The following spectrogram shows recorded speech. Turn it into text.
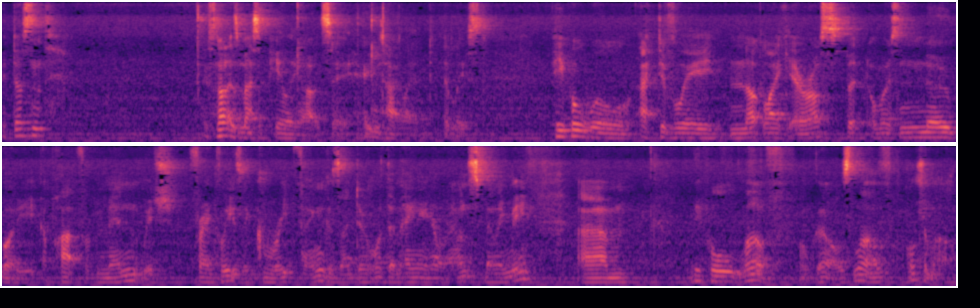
it doesn't. It's not as mass appealing, I would say, in Thailand at least. People will actively not like Eros, but almost nobody, apart from men, which frankly is a great thing because I don't want them hanging around smelling me. Um, people love, or girls love, Ultra Male.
